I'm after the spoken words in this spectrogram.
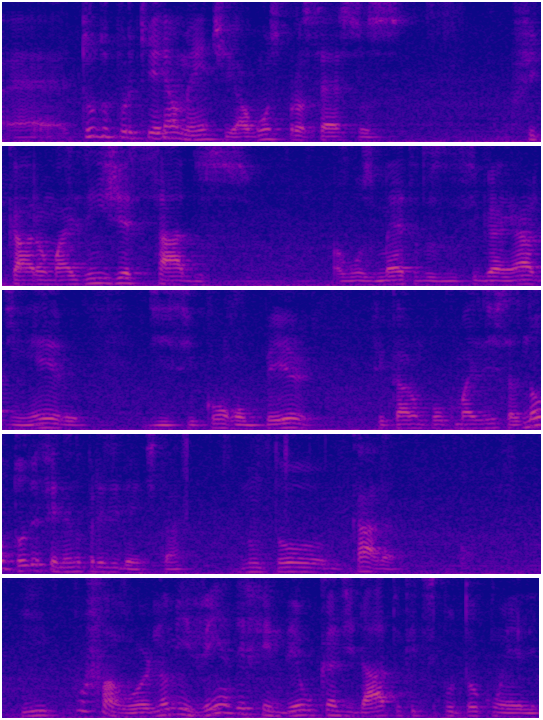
é, tudo porque realmente alguns processos ficaram mais engessados, alguns métodos de se ganhar dinheiro, de se corromper, ficaram um pouco mais engessados. Não estou defendendo o presidente, tá? Não estou, cara. E por favor, não me venha defender o candidato que disputou com ele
